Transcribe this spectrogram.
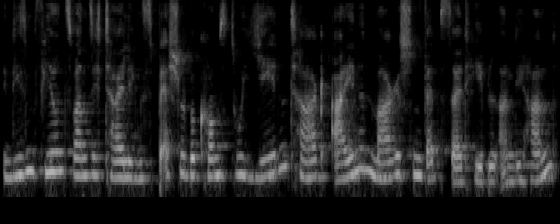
in diesem 24-teiligen Special bekommst du jeden Tag einen magischen Website-Hebel an die Hand,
